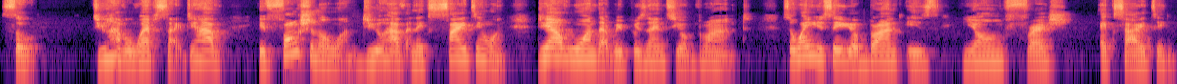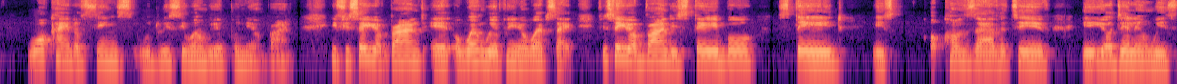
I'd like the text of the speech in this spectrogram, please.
So, do you have a website? Do you have a functional one? Do you have an exciting one? Do you have one that represents your brand? So when you say your brand is young, fresh, exciting. What kind of things would we see when we open your brand? If you say your brand is, or when we open your website, if you say your brand is stable, stayed, is conservative, you're dealing with,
